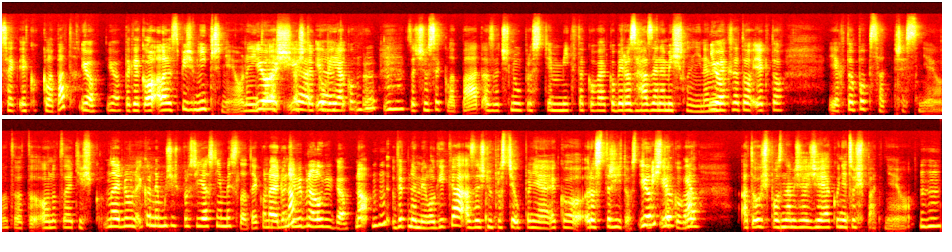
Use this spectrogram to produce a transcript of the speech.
se jako klepat, Jo, jo. tak jako, ale spíš vnitřně, jo, není jo, to až, až jo, takový jo, to- jako, mhm, mhm. začnu se klepat a začnu prostě mít takové jakoby rozházené myšlení, nevím, Jo. jak se to, jak to, jak to popsat přesně, jo, to, to, ono to je těžko. Najednou jako nemůžeš prostě jasně myslet, jako najednou No. ti vypne logika. No, Mhm. vypne mi logika a začnu prostě úplně jako roztržitost, Jo, víš, jo, taková. jo. A to už poznám, že, že je jako něco špatně, jo. Mhm.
